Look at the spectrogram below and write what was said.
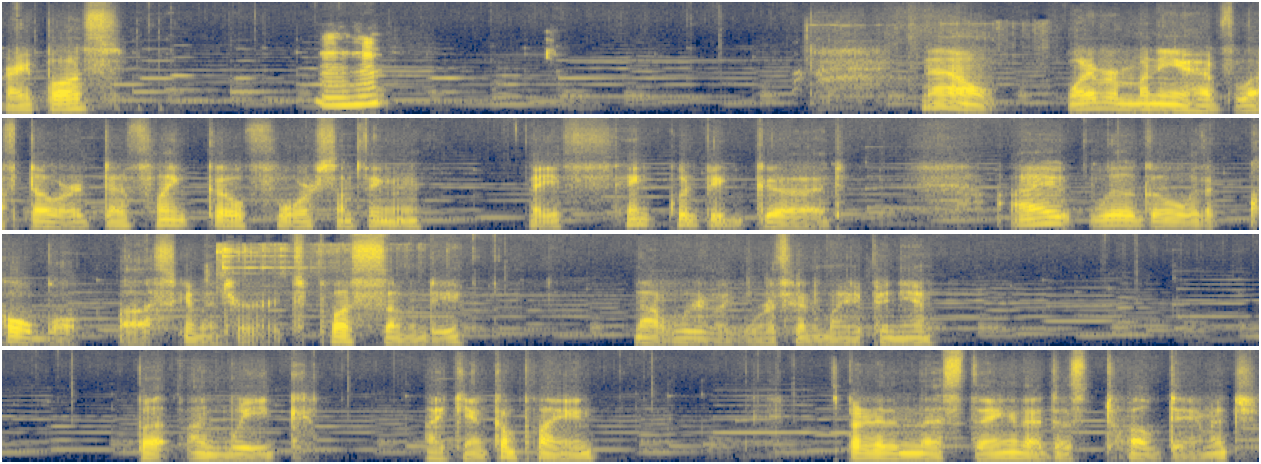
Right, Bloss? Mm-hmm. Now, whatever money you have left over, definitely go for something that you think would be good. I will go with a cobalt uh, scimitar. It's plus 70. Not really worth it in my opinion but I'm weak. I can't complain. It's better than this thing that does 12 damage.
